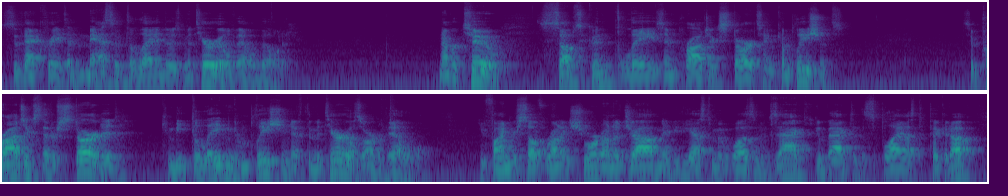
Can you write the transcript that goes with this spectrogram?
So that creates a massive delay in those material availability. Number two, subsequent delays in project starts and completions. So projects that are started can be delayed in completion if the materials aren't available. You find yourself running short on a job, maybe the estimate wasn't exact, you go back to the supply house to pick it up,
